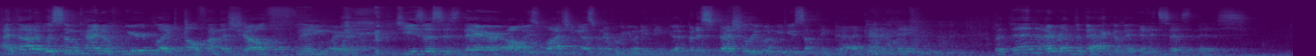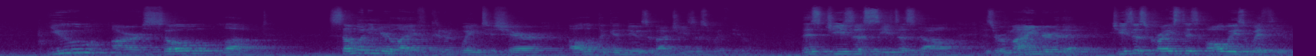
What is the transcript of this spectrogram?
I thought it was some kind of weird, like, elf on the shelf thing where Jesus is there, always watching us whenever we do anything good, but especially when we do something bad, kind of thing. But then I read the back of it, and it says this You are so loved. Someone in your life couldn't wait to share all of the good news about Jesus with you. This Jesus Sees Us doll is a reminder that Jesus Christ is always with you,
